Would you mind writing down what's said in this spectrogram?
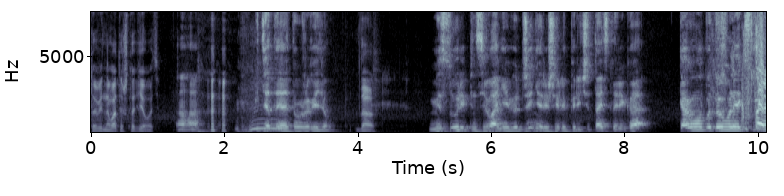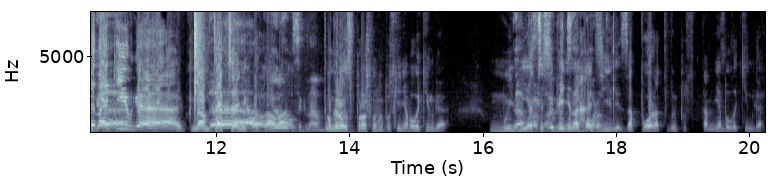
кто виноват и что делать. Ага. Где-то я это уже видел. Да. Миссури, Пенсильвания и Вирджиния решили перечитать старика Кого бы думали, Кинга? Старина Кинга! К нам да, так тебя не хватало. он вернулся к нам. Он вернулся. В прошлом выпуске не было Кинга. Мы да, места себе не находили. Запорот выпуск. Там не было Кинга.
